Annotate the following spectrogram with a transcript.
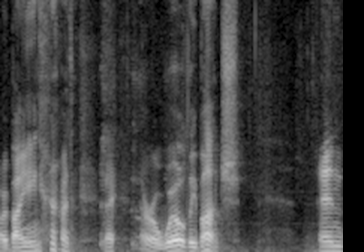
uh, obeying. they're a worldly bunch. And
